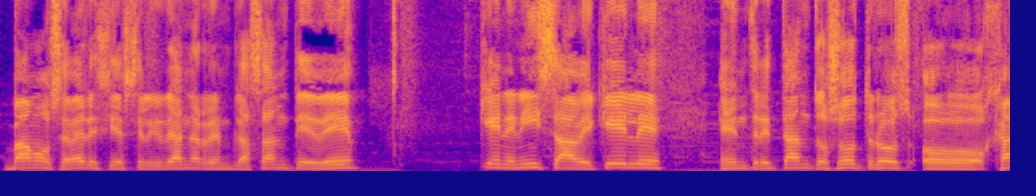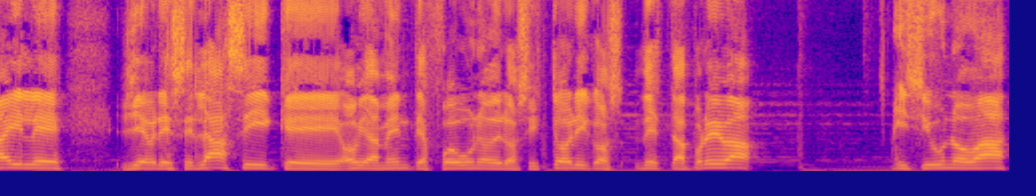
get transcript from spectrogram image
vamos a ver si es el gran reemplazante de Kenenisa Bekele, entre tantos otros, o Haile Gebreselassie, que obviamente fue uno de los históricos de esta prueba. Y si uno va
